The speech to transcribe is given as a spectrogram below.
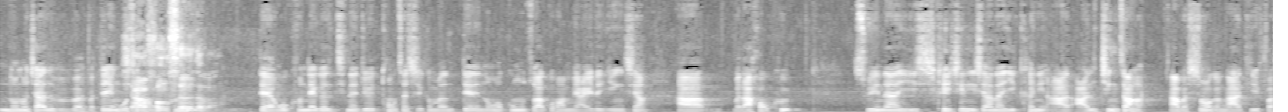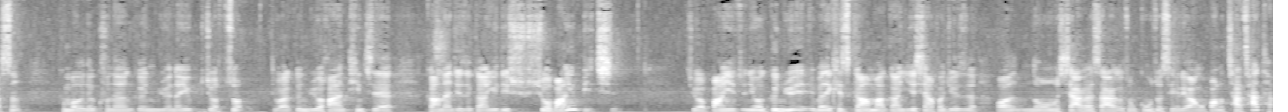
侬侬假如勿勿勿对我啥我可能手对伐？对，我可能拿搿事体呢就捅出去，葛末对侬个工作啊各方面也有得影响，也勿大好看。所以呢，伊肯心里向呢，伊肯定也也是紧张个，也勿希望搿能介事体发生。葛末后头可能搿女个呢又比较作，对伐？搿女个好像听起来讲呢，就是讲有点小朋友脾气，就要帮伊，因为搿女的勿是一开始讲嘛，讲伊个想法就是，哦，侬写个啥搿种工作材料啊，我帮侬擦擦脱，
